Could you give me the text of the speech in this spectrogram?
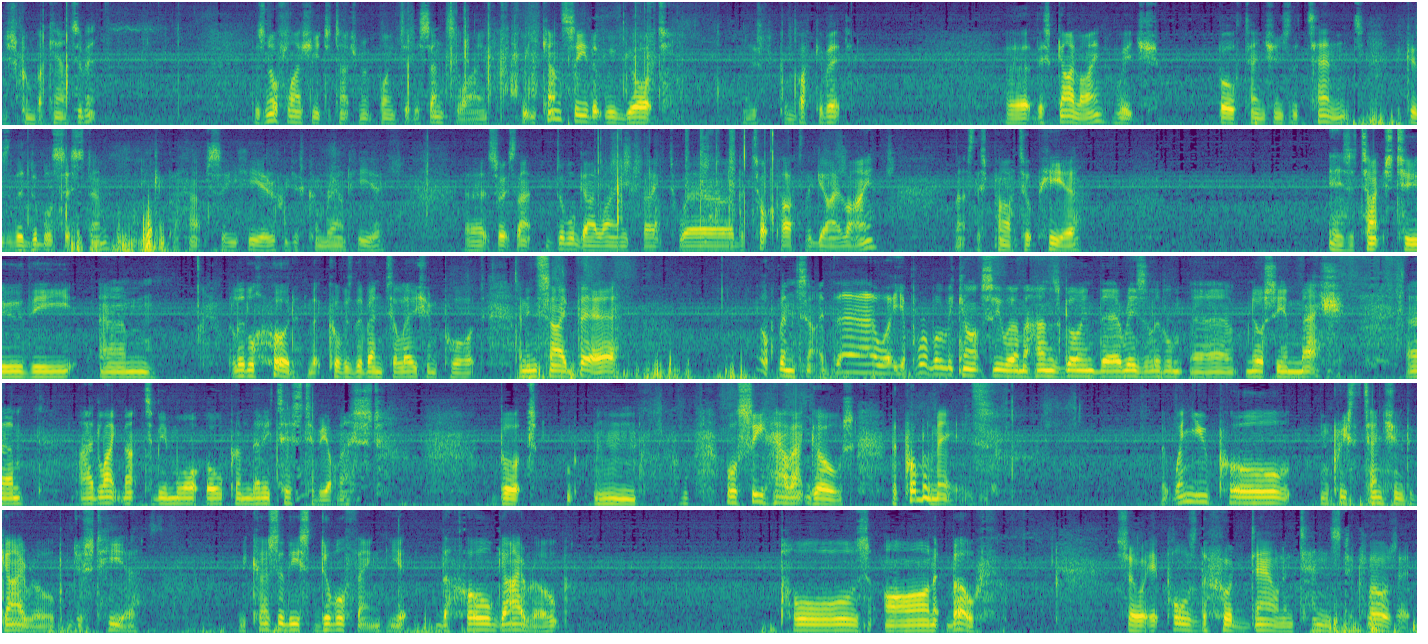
Just come back out of it. There's no fly sheet attachment point at the centre line but you can see that we've got just come back a bit uh, this guy line which both tensions the tent because of the double system. You can perhaps see here if we just come round here. Uh, so it's that double guy line effect where the top part of the guy line that's this part up here is attached to the, um, the little hood that covers the ventilation port. And inside there up inside there where you probably can't see where my hand's going there is a little uh, no-see-um mesh. Um, I'd like that to be more open than it is to be honest. But mm, we'll see how that goes. The problem is that when you pull increase the tension of the guy rope just here because of this double thing you, the whole guy rope pulls on both. So it pulls the hood down and tends to close it.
